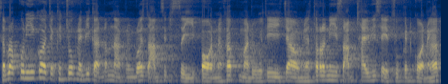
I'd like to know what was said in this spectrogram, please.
สำหรับคู่นี้ก็จะขึ้นชกในพิกัดน้ำหนัก 134 ปอนด์นะครับมาดูที่เจ้าเนื้อธรณีสามชัยวิเศษสุขกันก่อนนะครับ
